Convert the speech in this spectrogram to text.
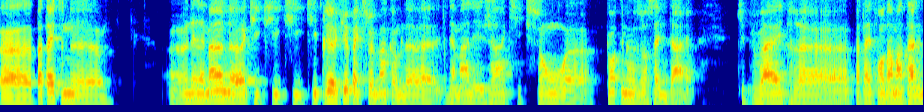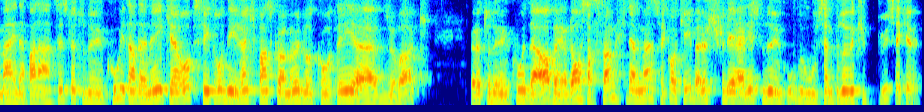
euh, peut-être un élément qui, préoccupe actuellement, comme là, évidemment, les gens qui, sont contre les mesures sanitaires, qui pouvaient être peut-être fondamentalement indépendantistes. Là, tout d'un coup, étant donné que, oups, s'ils trouvent des gens qui pensent comme eux de l'autre côté du rock, ben là, tout d'un coup, ils disent Ah, ben, là, ça ressemble finalement. Ça fait ben là, je suis fédéraliste tout d'un coup, ou ça me préoccupe plus. C'est que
